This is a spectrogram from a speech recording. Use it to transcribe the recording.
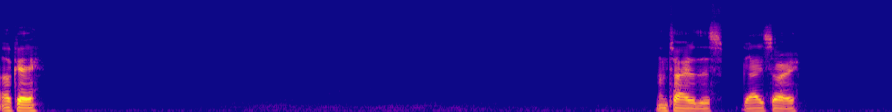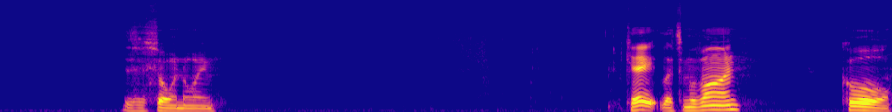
Okay. I'm tired of this, guys. Sorry. This is so annoying. Okay, let's move on. Cool.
